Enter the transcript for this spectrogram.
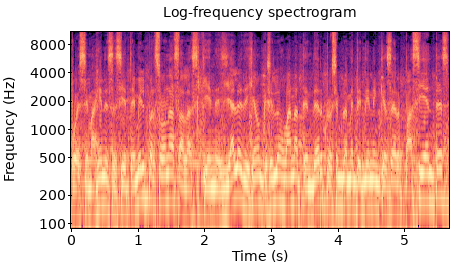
pues imagínense 7 mil personas a las quienes ya les dijeron que sí los van a atender, pero simplemente tienen que ser pacientes.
